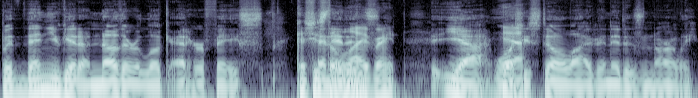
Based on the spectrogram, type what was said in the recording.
but then you get another look at her face because she's still alive, is, right? Yeah, well, yeah. she's still alive, and it is gnarly.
